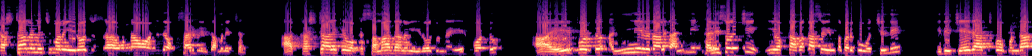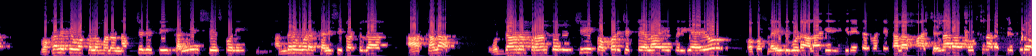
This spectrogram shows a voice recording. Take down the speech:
కష్టాల నుంచి మనం ఈ రోజు ఉన్నామో అనేది ఒకసారి మీరు గమనించాలి ఆ కష్టాలకి ఒక సమాధానం ఈ రోజు ఉన్న ఎయిర్పోర్ట్. ఆ ఎయిర్పోర్ట్ అన్ని విధాలుగా అన్ని కలిసి వచ్చి ఈ యొక్క అవకాశం ఇంతవరకు వచ్చింది. ఇది చేజార్చుకోకుండా ఒకరికి ఒకరు మనం నచ్చజెప్పి కన్విన్స్ చేసుకొని అందరం కూడా కలిసి కట్టుగా ఆ కళ ఉద్దాన ప్రాంతం నుంచి కొబ్బరి చెట్లు ఎలా పెరిగాయో ఒక ఫ్లైట్ కూడా అలాగే ఎగిరేటటువంటి కళ మా చిన్నారావు చూస్తున్నాడు ఎప్పుడో?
